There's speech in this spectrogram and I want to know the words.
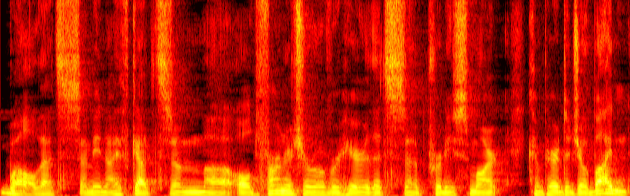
Well, that's, I mean, I've got some uh, old furniture over here that's uh, pretty smart compared to Joe Biden.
